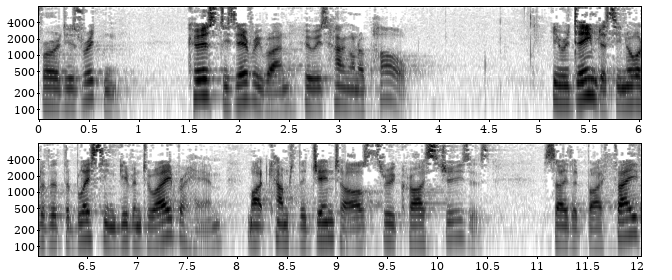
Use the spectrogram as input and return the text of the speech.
for it is written, Cursed is everyone who is hung on a pole. He redeemed us in order that the blessing given to Abraham might come to the Gentiles through Christ Jesus, so that by faith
